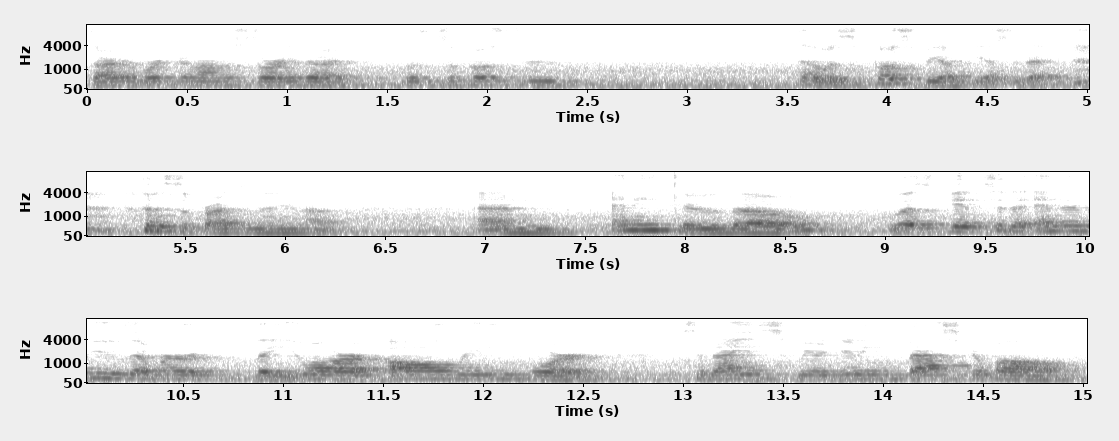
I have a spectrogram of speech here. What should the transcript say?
started working on the story that I was supposed to that was supposed to be up yesterday, surprisingly enough. And anywho though, let's get to the interview that we're that you are all waiting for. Tonight's we are getting basketball.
